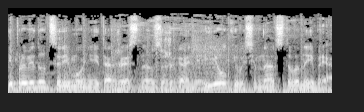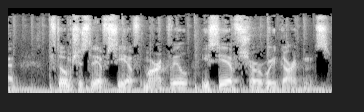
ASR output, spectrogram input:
и проведут церемонии торжественного зажигания елки 18 ноября, в том числе в CF Markville и CF Sherway Gardens.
